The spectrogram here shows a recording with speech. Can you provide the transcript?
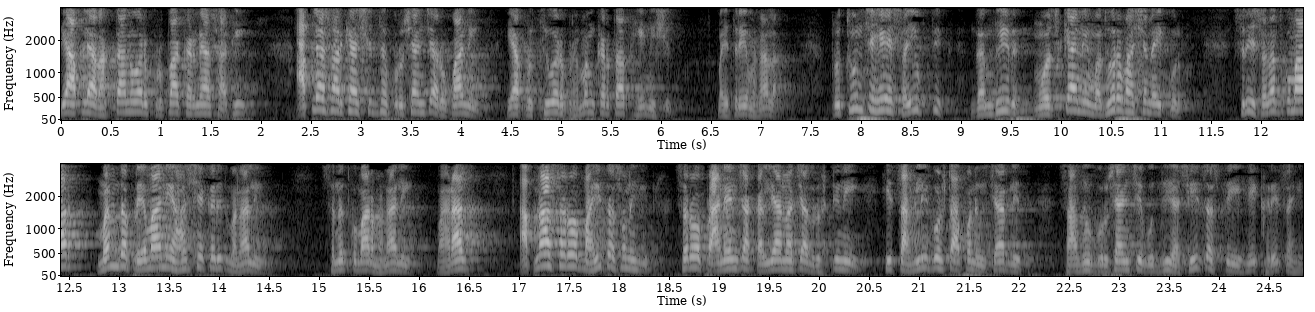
ते आपल्या भक्तांवर कृपा करण्यासाठी आपल्यासारख्या सिद्ध पुरुषांच्या रूपाने या पृथ्वीवर भ्रमण करतात हे निश्चित. मैत्रेयी म्हणाला पृथूंचे हे संयुक्तिक गंभीर मोजक्याने मधुर भाषण ऐकून श्री सनतकुमार मंद प्रेमाने हास्य करीत म्हणाली. सनतकुमार म्हणाली महाराज आपणा सर्व माहीत असूनही सर्व प्राण्यांच्या कल्याणाच्या दृष्टीने ही चांगली गोष्ट आपण विचारलीत. साधू पुरुषांची बुद्धी अशीच असते हे खरेच आहे.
